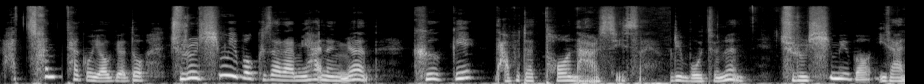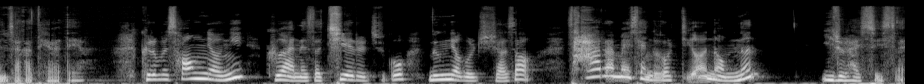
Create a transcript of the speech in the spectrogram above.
하찮다고 여겨도 주를 힘입어 그 사람이 하면 그게 나보다 더 나을 수 있어요. 우리 모두는 주를 힘입어 일하는 자가 되어야 돼요. 그러면 성령이 그 안에서 지혜를 주고 능력을 주셔서 사람의 생각을 뛰어넘는 일을 할 수 있어요.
